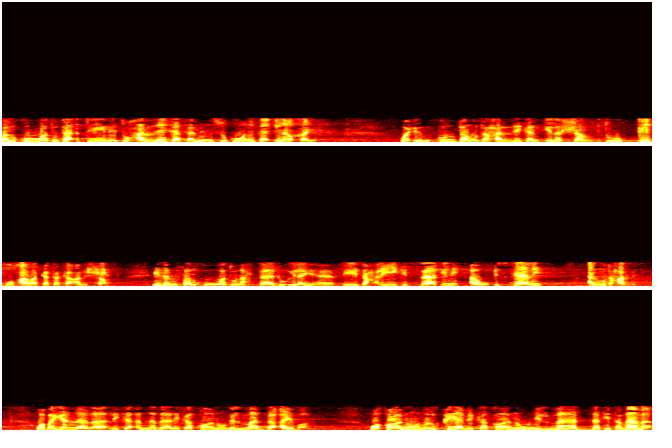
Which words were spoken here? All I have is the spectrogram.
فالقوة تأتي لتحركك من سكونك إلى الخير. وإن كنت متحركا إلى الشر توقف حركتك عن الشر. إذا فالقوة نحتاج إليها في تحريك الساكن أو إسكان المتحرك. وبينا ذلك أن ذلك قانون المادة أيضا. وقانون القيم كقانون المادة تماما.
